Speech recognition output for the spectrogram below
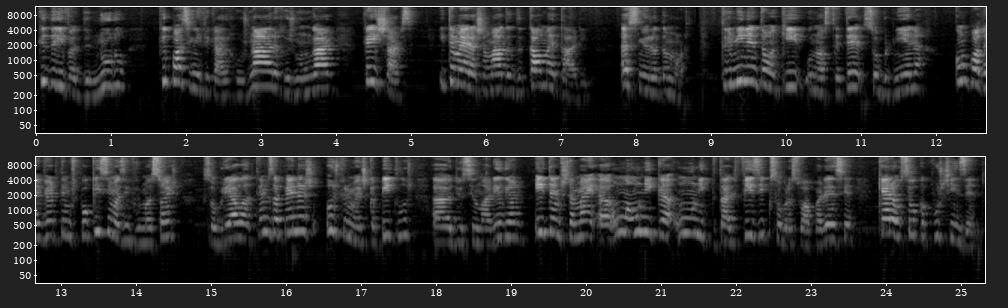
que deriva de Nuru, que pode significar rosnar, resmungar, queixar-se. E também era chamada de Kalmetari, a Senhora da Morte. Termina então aqui o nosso TT sobre Niena. Como podem ver, temos pouquíssimas informações sobre ela. Temos apenas os primeiros capítulos uh, de O Silmarillion e temos também uh, uma única, um único detalhe físico sobre a sua aparência, que era o seu capuz cinzento.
